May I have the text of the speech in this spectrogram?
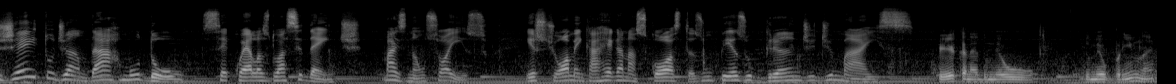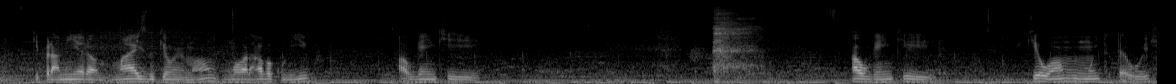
jeito de andar mudou, sequelas do acidente. Mas não só isso. Este homem carrega nas costas um peso grande demais. Perca, né, do meu do meu primo, né, que para mim era mais do que um irmão, morava comigo, alguém que alguém que que eu amo muito até hoje.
